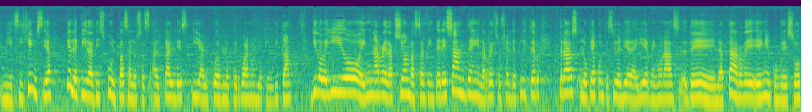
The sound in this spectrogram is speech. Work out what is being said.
mi exigencia, que le pida disculpas a los alcaldes y al pueblo peruano, es lo que indica Guido Bellido en una redacción bastante interesante en la red social de Twitter tras lo que ha acontecido el día de ayer en horas de la tarde en el Congreso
